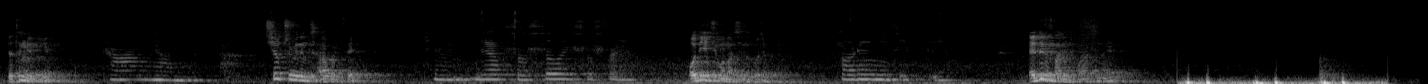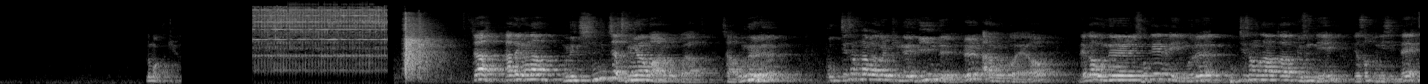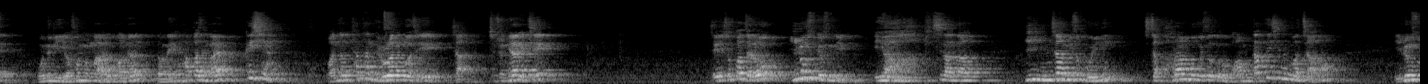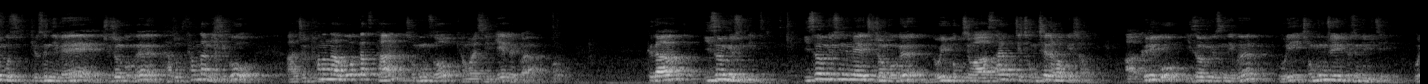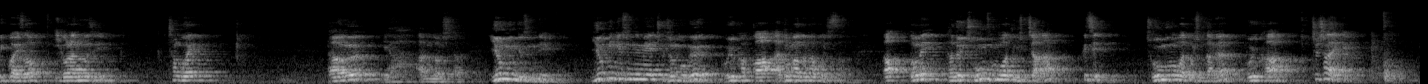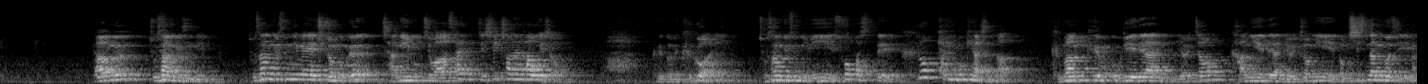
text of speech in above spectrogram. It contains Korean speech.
몇 학년이에요? 4학년이요. 취업 준비는 잘하고 있어요? 지금 이력서 쓰고 있었어요. 어디에 지원하시는 거죠? 어린이집이요. 애들은 많이 좋아하시나요? 넘어갈게요. 자, 다들 일어나. 오늘 진짜 중요한 거 알아볼 거야. 자, 오늘은 복지 상담학을 빛낸 위인들을 알아볼 거예요. 내가 오늘 소개해드릴 인물은 복지상담학과 교수님 여섯 분이신데 오늘 이 여섯 명만 알고 가면 너네 학과 생활 끝이야. 완전 탄탄 들어가는 거지. 자, 집중해야겠지? 제일 첫 번째로 이명수 교수님. 이야, 빛이 난다. 이 인자한 미소 보이니? 진짜 바람 보고 있어도 마음 따뜻해지는 것 같지 않아? 교수- 교수님의 주전공은 가족 상담이시고 아주 편안하고 따뜻한 전공 수업 경험할 수 있게 될 거야. 그 다음 이서영 교수님. 이서영 교수님의 주전공은 노인복지와 사회복지 정책을 하고 계셔. 아 그리고 이서영 교수님은 우리 전공주의 교수님이지. 우리 과에서 이걸 하는 거지. 참고해. 다음은 야 아름다우시다. 이영민 교수님. 이영민 교수님의 주전공은 보육학과 아동학을 하고 있어. 아 너네 다들 좋은 부모가 되고 싶지 않아? 그치? 좋은 부모가 되고 싶다면 보육학 추천할게. 다음은 조상은 교수님. 조상은 교수님의 주전공은 장애인 복지와 사회복지 실천을 하고 계셔. 아, 근데 너네 그거 아니? 조상 교수님이 수업하실 때 그렇게 행복해 하신다? 그만큼 우리에 대한 열정, 강의에 대한 열정이 넘치신다는 거지.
